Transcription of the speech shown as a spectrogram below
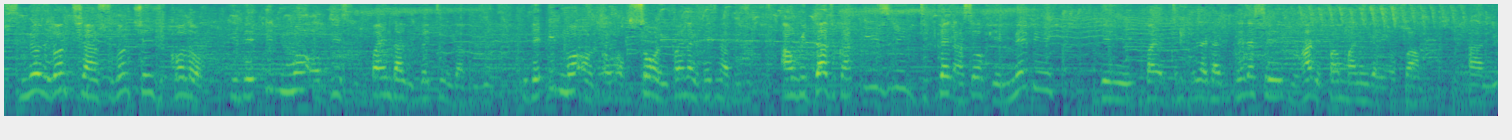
snails they don't change. They don't change the color. If they eat more of this, you find that reflecting in their physics. If they eat more of, of, of soil, you find that reflecting in their physics. And with that, you can easily detect and say, okay, maybe they, by, like, let's say you had a farm manager in your farm and you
